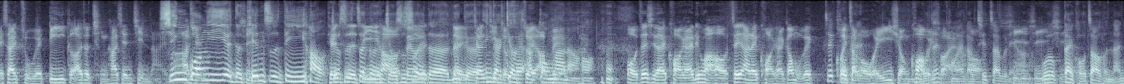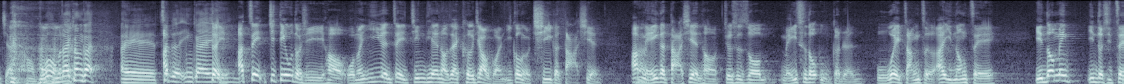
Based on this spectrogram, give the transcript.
也是组的第一个，啊，就请他先进来。星光医院的天字第一号，天字第一号九十岁的那个，应该叫阿公啊啦哈。哦，这是来看起来的话吼，这样来看起来，跟我们会十五岁以上看不出来。六七十不了，不过戴口罩很难讲哈。不过我们来看看，诶，这个应该对啊，这这丢的是哈，我们医院这今天哈在科教馆一共有七个打线，啊，每一个打线哈，就是说每一次都五个人，五位长者啊，因拢坐，因拢面因都是坐，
